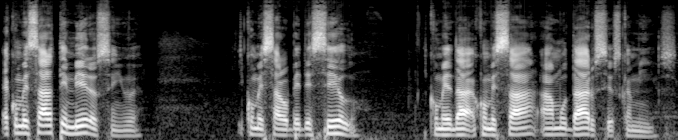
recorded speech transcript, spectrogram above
é começar a temer ao Senhor e começar a obedecê-lo e começar a mudar os seus caminhos.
